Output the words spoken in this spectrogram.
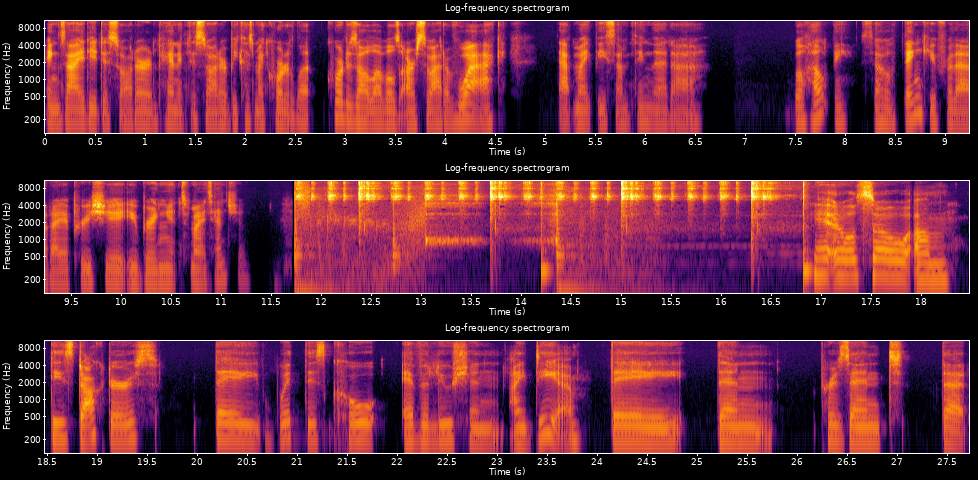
anxiety disorder and panic disorder because my cortisol levels are so out of whack. That might be something that uh, will help me. So thank you for that. I appreciate you bringing it to my attention. Yeah, also um these doctors, they with this co-evolution idea, they then present that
